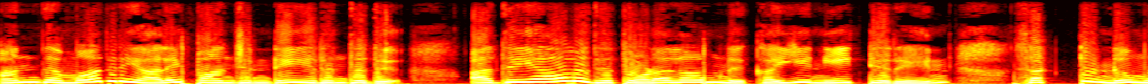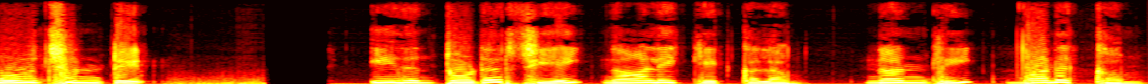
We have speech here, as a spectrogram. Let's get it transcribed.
அந்த மாதிரி அலை பாஞ்சுட்டே இருந்தது. அதையாவது தொடலாம்னு கையை நீட்டுறேன் சட்டுன்னு முழிச்சுட்டேன். இதன் தொடர்ச்சியை நாளை கேட்கலாம். நன்றி வணக்கம்.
